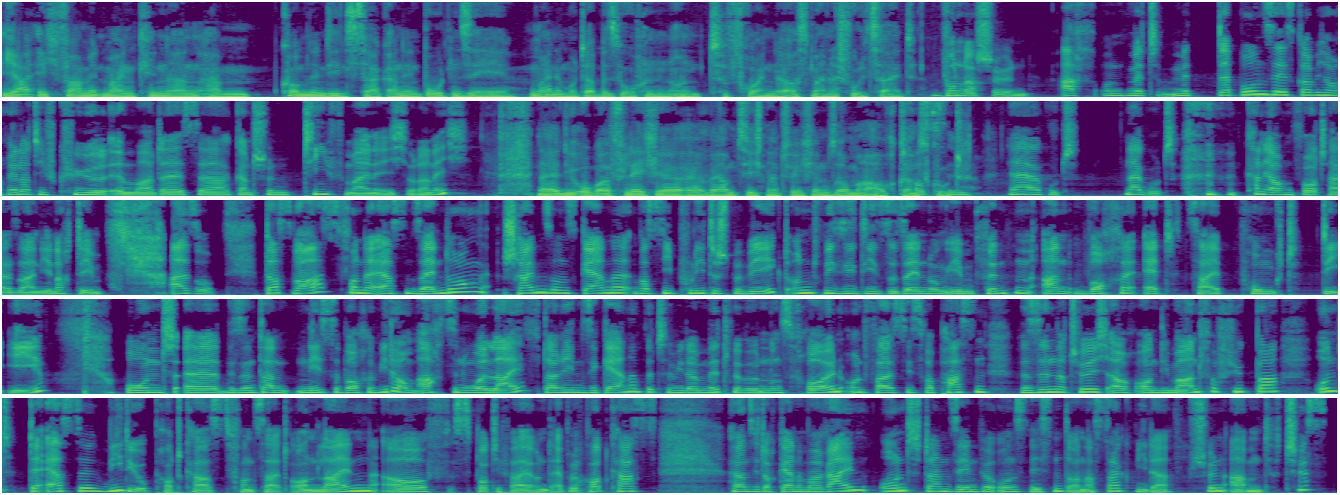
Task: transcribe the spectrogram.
Ja, ich fahre mit meinen Kindern am kommenden Dienstag an den Bodensee meine Mutter besuchen und Freunde aus meiner Schulzeit. Wunderschön. Ach, und mit, mit der Bodensee ist, glaube ich, auch relativ kühl immer. Der ist ja ganz schön tief, meine ich, oder nicht? Naja, die Oberfläche erwärmt sich natürlich im Sommer auch ganz Trotzdem. gut. Ja, gut. Na gut. Kann ja auch ein Vorteil sein, je nachdem. Also, das war's von der ersten Sendung. Schreiben Sie uns gerne, was Sie politisch bewegt und wie Sie diese Sendung eben finden an woche.zeit.de. Und äh, wir sind dann nächste Woche wieder um 18 Uhr live. Da reden Sie gerne bitte wieder mit. Wir würden uns freuen. Und falls Sie es verpassen, wir sind natürlich auch on demand verfügbar. Und der erste Videopodcast von Zeit Online auf Spotify und Apple Podcasts. Hören Sie doch gerne mal rein und dann sehen wir uns nächsten Donnerstag wieder. Schönen Abend. Tschüss.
